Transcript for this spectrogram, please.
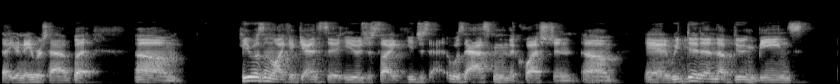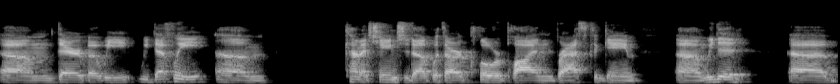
that your neighbors have. But um, he wasn't like against it. He was just like he just was asking the question. Um, and we did end up doing beans um, there, but we we definitely um, kind of changed it up with our clover plot and Nebraska game. Um, we did, uh,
